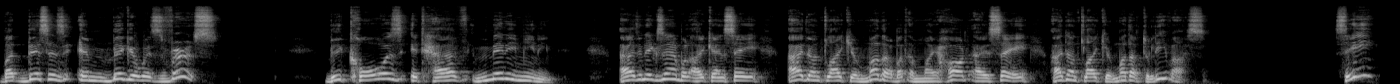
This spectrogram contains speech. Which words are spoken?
but this is ambiguous verse because it have many meaning. As an example, I can say, I don't like your mother, but in my heart I say, I don't like your mother to leave us. See?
